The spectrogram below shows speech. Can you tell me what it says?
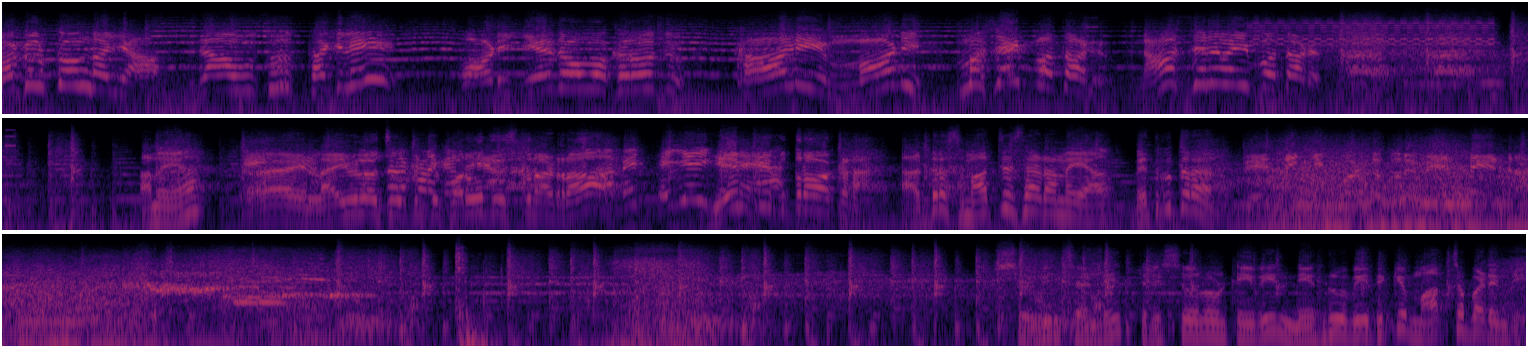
రగులుతోందయ్యా. నా ఉసురు తగిలి వాడు ఏదో ఒక రోజు కాలి మాడి మసైపోతాడు. నాశనం అయిపోతాడు. అన్నయ్య? లైవ్లో చూపించి పరువు తీసుకున్నాడు రా ఆమె చెయ్యి ఏం పీకుతున్నావు అక్కడ? అడ్రస్ మార్చేశాడు అన్నయ్య వెతుకుతున్నాను క్షమించండి త్రిశూలం టీవీ నెహ్రూ వీధికి మార్చబడింది.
